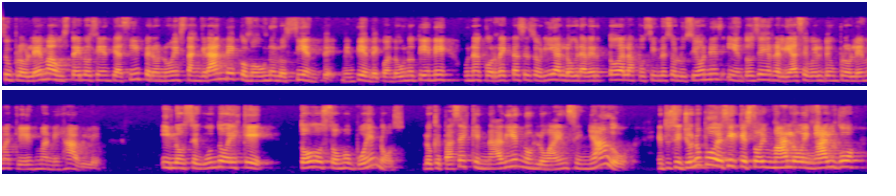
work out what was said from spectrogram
su problema usted lo siente así, pero no es tan grande como uno lo siente, ¿me entiende? Cuando uno tiene una correcta asesoría, logra ver todas las posibles soluciones y entonces en realidad se vuelve un problema que es manejable. Y lo segundo es que todos somos buenos. Lo que pasa es que nadie nos lo ha enseñado. Entonces yo no puedo decir que soy malo en algo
